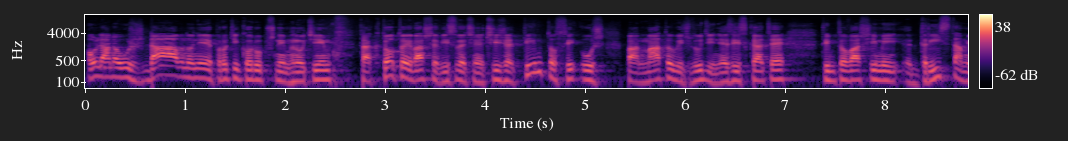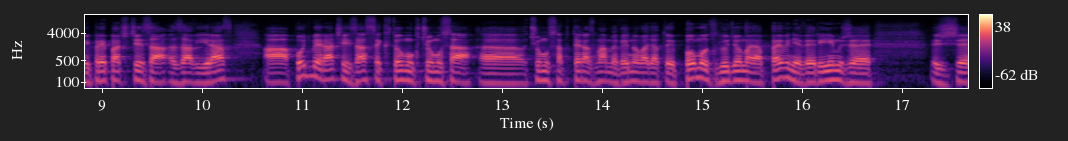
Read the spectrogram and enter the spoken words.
Oľano už dávno nie je protikorupčným hnutím, tak toto je vaše vysvedčenie. Čiže týmto si už, pán Matovič, ľudí nezískate týmto vašimi drístami, prepačte za, za výraz. A poďme radšej zase k tomu, k čomu sa, eh, čomu sa teraz máme venovať, a to je pomoc ľuďom. A ja pevne verím, že že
